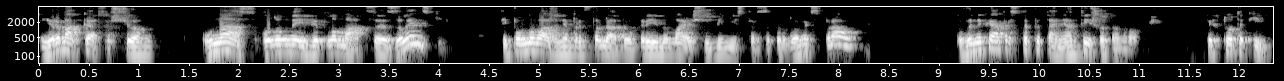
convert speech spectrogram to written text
Єрмак каже, що у нас головний дипломат це Зеленський, і повноваження представляти Україну ще міністр закордонних справ, то виникає просте питання: а ти що там робиш? Ти хто такий?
